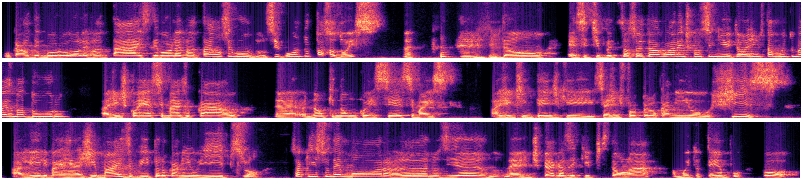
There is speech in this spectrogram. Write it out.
o carro demorou a levantar, e se demorou a levantar, um segundo, um segundo passou dois. Né? então, esse tipo de situação. Então agora a gente conseguiu, então a gente está muito mais maduro, a gente conhece mais o carro, é, não que não conhecesse, mas a gente entende que se a gente for pelo caminho X, ali ele vai reagir mais do que pelo caminho Y. Só que isso demora anos e anos, né? A gente pega as equipes que estão lá há muito tempo, pô, o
